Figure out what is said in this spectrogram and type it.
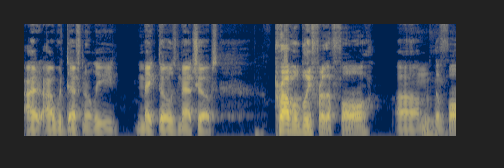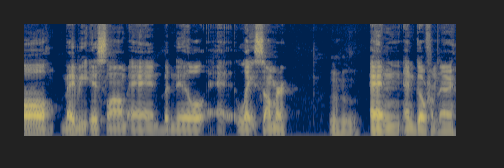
I I would definitely make those matchups probably for the fall. Um, the Mhm. fall, maybe Islam and Beneil eh, late summer, hmm and and go from there.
